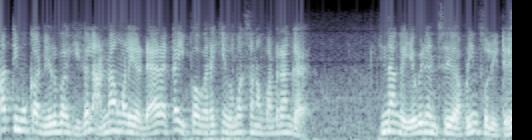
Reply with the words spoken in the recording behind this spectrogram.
அதிமுக நிர்வாகிகள் அண்ணாமலையை டைரெக்டாக இப்போ வரைக்கும் விமர்சனம் பண்ணுறாங்க இந்தாங்க எவிடன்ஸு அப்படின்னு சொல்லிட்டு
